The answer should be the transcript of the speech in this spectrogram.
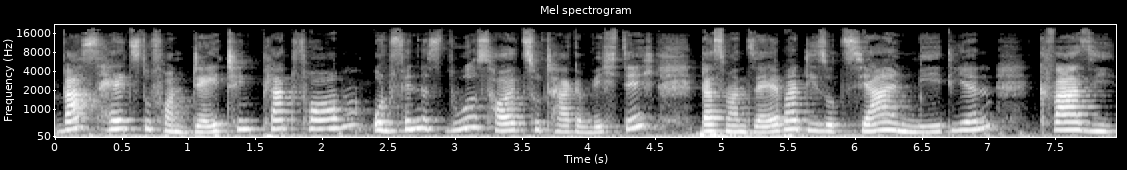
was hältst du von Dating-Plattformen und findest du es heutzutage wichtig, dass man selber die sozialen Medien quasi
